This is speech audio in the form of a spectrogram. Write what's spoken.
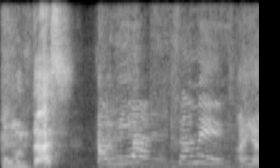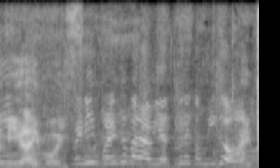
¡Juntas! Amiga, Ay, amiga, ahí voy. Vení, ponete para la viatura conmigo. Ahí voy.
